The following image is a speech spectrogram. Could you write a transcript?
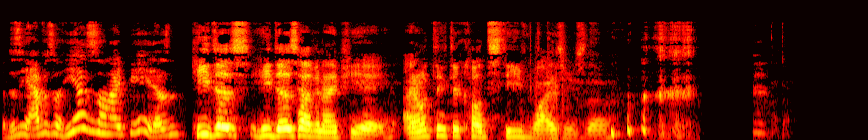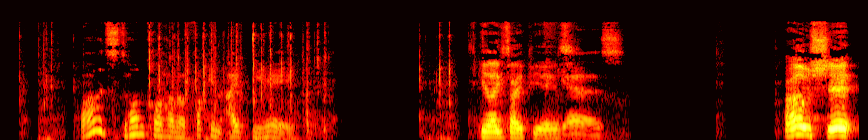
But does he have his? Own, he has his own IPA, doesn't? He does. He does have an IPA. I don't think they're called Steve Weisers though. Why would Stone Cold have a fucking IPA? he likes IPAs. Yes. Oh shit!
